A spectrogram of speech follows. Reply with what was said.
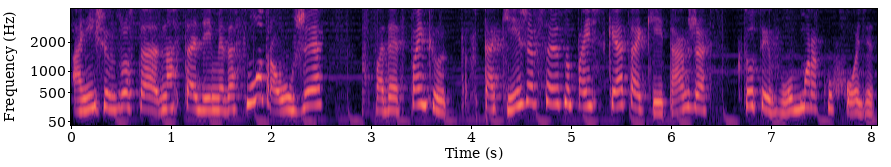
Они еще просто на стадии медосмотра уже впадают в панику, в такие же абсолютно панические атаки. И также кто-то и в обморок уходит,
